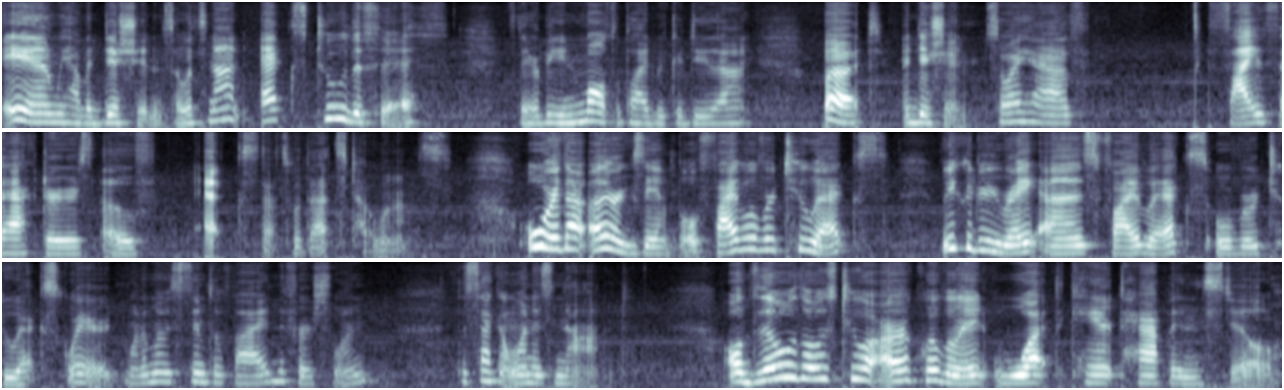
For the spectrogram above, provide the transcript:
And we have addition, so it's not x to the fifth. If they're being multiplied, we could do that. But addition. So I have five factors of x. That's what that's telling us. Or that other example, 5 over 2x, we could rewrite as 5x over 2x squared. One of them is simplified, the first one. The second one is not. Although those two are equivalent, what can't happen still?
